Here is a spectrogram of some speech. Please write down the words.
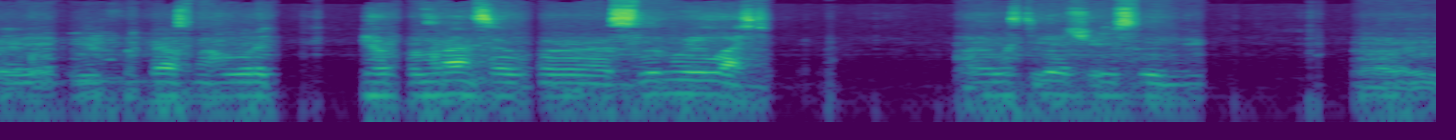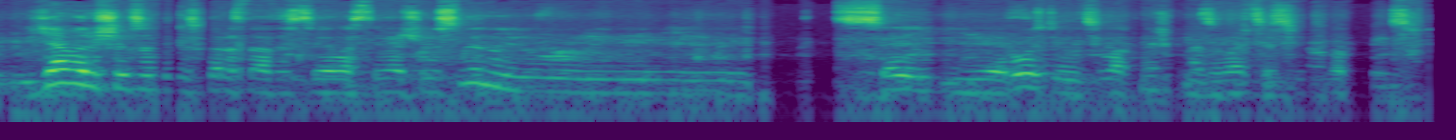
е, прекрасно говорить Ігор Помаранцев, е, слиною ластівкою, е, ластів'ячою слиною. Я вирішив все-таки скористатися цією ластів'ячою слиною, і цей розділ, ціла книжка називається Світлотиск.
